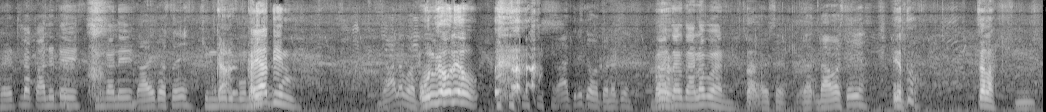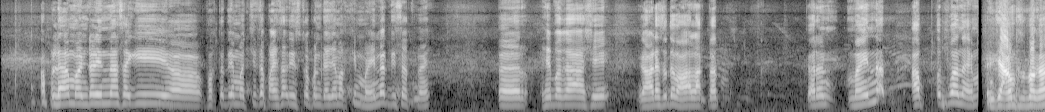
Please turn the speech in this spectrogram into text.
भेटलं कालिटे शिंगाले गायक असते का- कया तीन झालं बा उलगवले हो. रात्रीच होतं ना ते. बाजार झाला पण. दहा वाजता. येतो. चला. आपल्या मंडळींना सगळी फक्त ते मच्छीचा पैसा दिसतो पण त्याच्या मागची मेहनत दिसत नाही. तर हे बघा असे गाड्या सुद्धा व्हावं लागतात. कारण मेहनत आप पण आहे. त्यांचे आम्स बघा.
